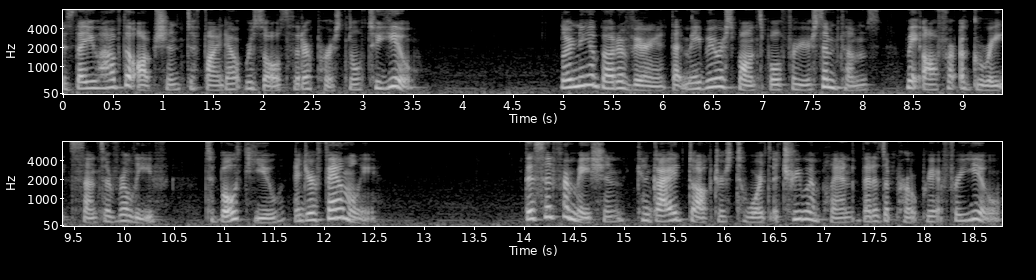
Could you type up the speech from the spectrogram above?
is that you have the option to find out results that are personal to you. Learning about a variant that may be responsible for your symptoms may offer a great sense of relief to both you and your family. This information can guide doctors towards a treatment plan that is appropriate for you.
